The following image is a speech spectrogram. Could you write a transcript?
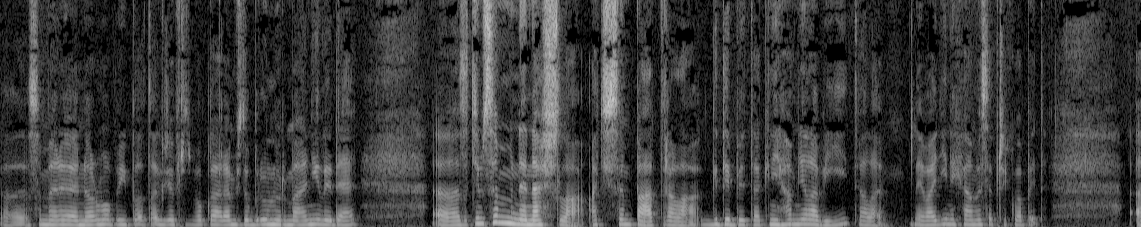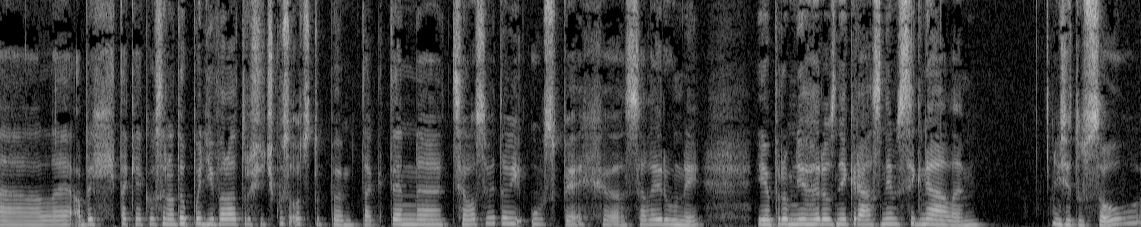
eh, se jmenuje Normal People, takže předpokládám, že to budou normální lidé. Eh, zatím jsem nenašla, ať jsem pátrala, kdyby ta kniha měla být, ale nevadí, necháme se překvapit. Ale abych tak jako se na to podívala trošičku s odstupem, tak ten celosvětový úspěch Sally Rooney je pro mě hrozně krásným signálem, že tu jsou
